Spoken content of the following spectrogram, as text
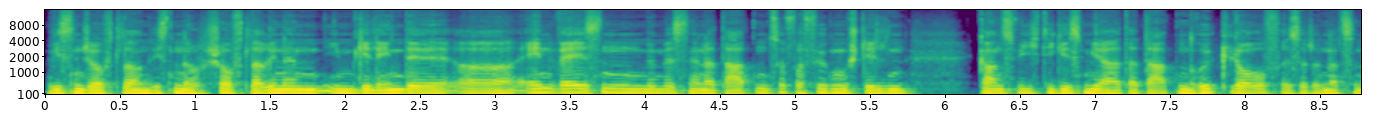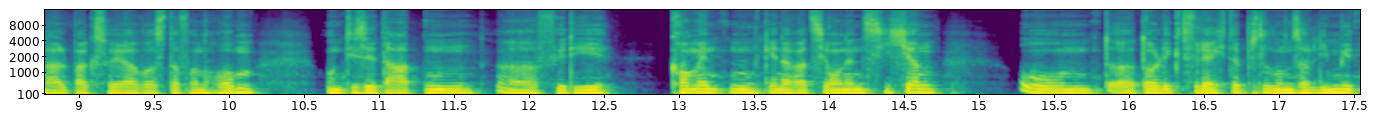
Wissenschaftler und Wissenschaftlerinnen im Gelände äh, einweisen. Wir müssen ihnen Daten zur Verfügung stellen. Ganz wichtig ist mir auch der Datenrücklauf. Also der Nationalpark soll ja was davon haben und diese Daten äh, für die kommenden Generationen sichern. Und äh, da liegt vielleicht ein bisschen unser Limit,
